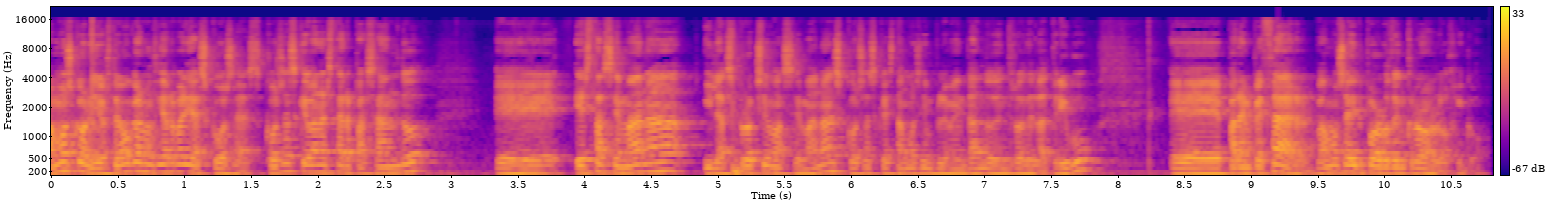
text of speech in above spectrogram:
Vamos con ellos. Tengo que anunciar varias cosas. Cosas que van a estar pasando eh, esta semana y las próximas semanas. Cosas que estamos implementando dentro de la tribu. Eh, para empezar, vamos a ir por orden cronológico.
